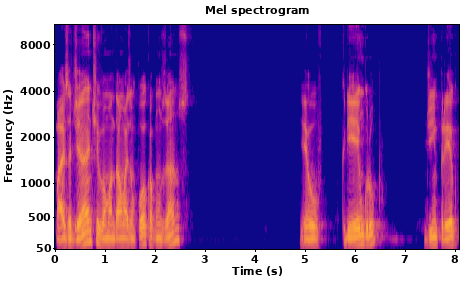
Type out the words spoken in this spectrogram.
Mais adiante, vou mandar mais um pouco, alguns anos, eu criei um grupo de emprego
